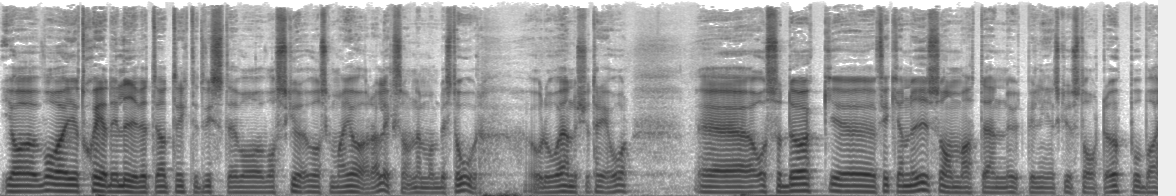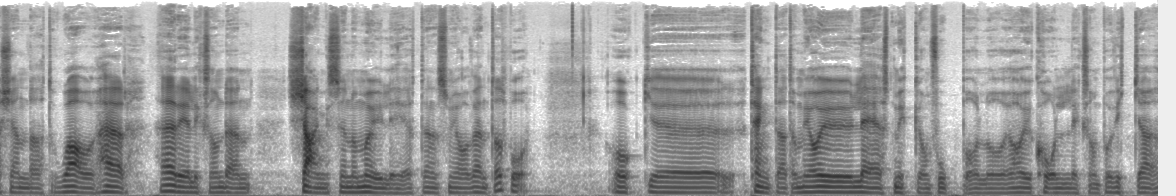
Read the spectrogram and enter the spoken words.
jag var i ett skede i livet där jag inte riktigt visste vad, vad, ska, vad ska man göra liksom när man blir stor. Och då var jag ändå 23 år. Eh, och så dök, eh, fick jag nys om att den utbildningen skulle starta upp och bara kände att wow, här, här är liksom den chansen och möjligheten som jag har väntat på. Och eh, tänkte att men jag har ju läst mycket om fotboll och jag har ju koll liksom på vilka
